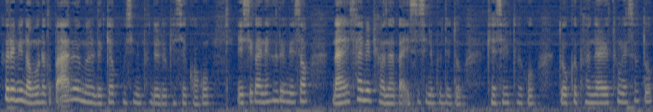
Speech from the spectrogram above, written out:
흐름이 너무나도 빠름을 느껴보시는 분들도 계실 거고, 이 시간의 흐름에서 나의 삶의 변화가 있으시는 분들도 테고, 또 그 변화를 통해서 또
